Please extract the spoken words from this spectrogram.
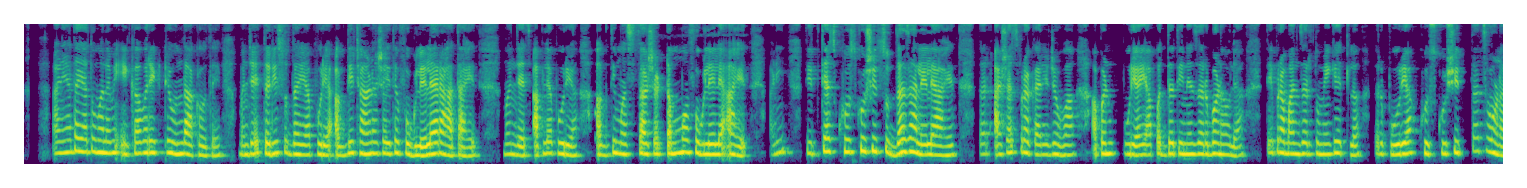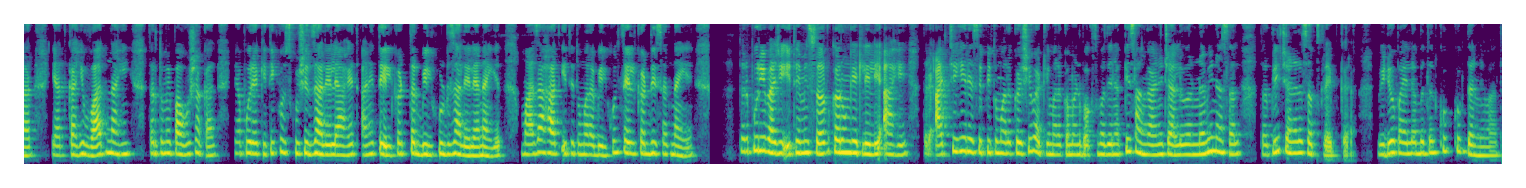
आणि आता या तुम्हाला मी एकावर एक ठेवून दाखवते. म्हणजे तरीसुद्धा या पुऱ्या अगदी छान अशा इथे फुगलेल्या राहत आहेत. म्हणजेच आपल्या पुऱ्या अगदी मस्त अशा टम्म फुगलेल्या आहेत. आणि तितक्याच खुसखुशीत सुद्धा झालेल्या आहेत. तर अशाच प्रकारे जेव्हा आपण पुऱ्या या पद्धतीने जर बनवल्या ते प्रमाण जर तुम्ही घेतलं तर पुऱ्या खुसखुशीतच होणार. यात काही वाद नाही. तर तुम्ही पाहू शकाल या पुऱ्या किती खुसखुशीत झालेल्या आहेत आणि तेलकट तर बिलकुल झालेल्या नाही आहेत माझा हात इथे तुम्हाला बिलकुल तेलकट दिसत नाही आहे तर पुरी भाजी इथे मी सर्व करून घेतलेली आहे. तर आजची ही रेसिपी तुम्हाला कशी वाटली मला कमेंट बॉक्समध्ये नक्की सांगा आणि चॅनलवर नवीन असाल तर प्लीज चॅनलला सबस्क्राईब करा. व्हिडिओ पाहिल्याबद्दल खूप खूप धन्यवाद.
